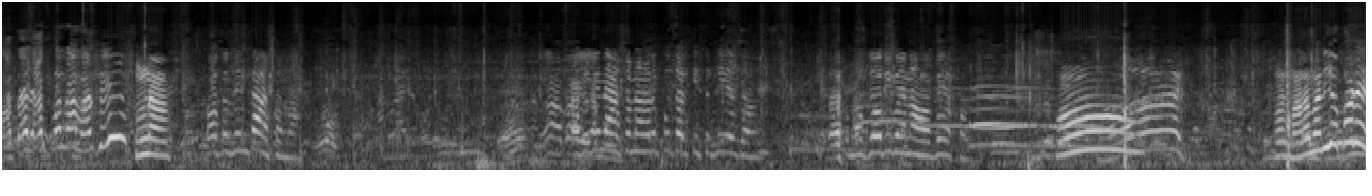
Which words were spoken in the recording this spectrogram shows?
মাথায় রাখব না মাসি? না। কতদিন তো আসো না? কতদিন আসো না? পূজার কিছু দিয়ে যাও। জরিমানা হবে এখন। ও। মারামারিও করে?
